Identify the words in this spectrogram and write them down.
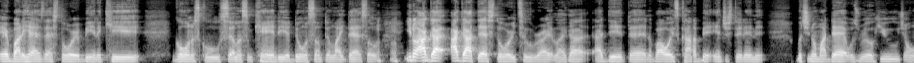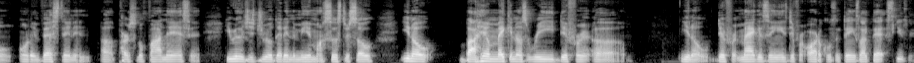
everybody has that story of being a kid, going to school, selling some candy, or doing something like that. So, you know, I got I got that story too, right? Like I I did that, and I've always kind of been interested in it. But you know, my dad was real huge on on investing and uh, personal finance, and he really just drilled that into me and my sister. So, you know, by him making us read different. Uh, you know, different magazines, different articles and things like that. Excuse me.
